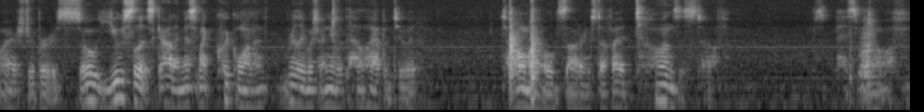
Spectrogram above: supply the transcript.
Wire stripper is so useless. God, I missed my quick one. I really wish I knew what the hell happened to it. To all my old soldering stuff, I had tons of stuff. This pissed me off.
